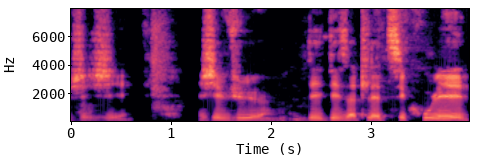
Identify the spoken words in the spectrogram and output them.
j'ai j'ai vu euh, des, des athlètes s'écrouler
